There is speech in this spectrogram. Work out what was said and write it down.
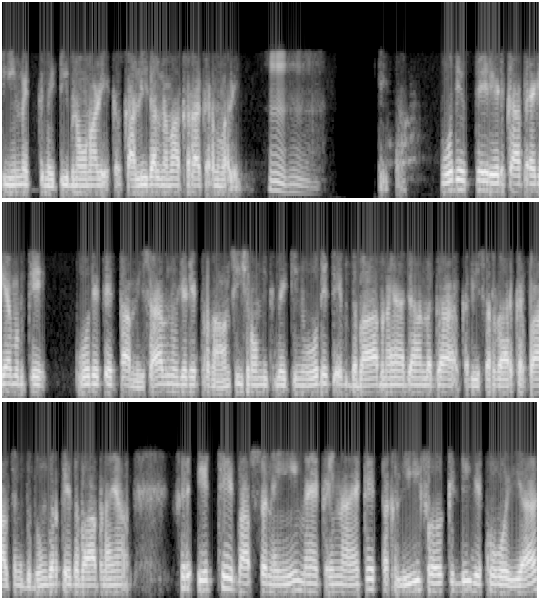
ਟੀਮ ਇੱਕ ਕਮੇਟੀ ਬਣਾਉਣ ਵਾਲੀ ਇੱਕ ਅਕਾਲੀ ਦਲ ਨਵਾਂ ਖੜਾ ਕਰਨ ਵਾਲੀ। ਹੂੰ ਹੂੰ। ਉਹਦੇ ਉੱਤੇ ਰੇੜਕਾ ਪੈ ਗਿਆ ਮੁੜ ਕੇ। ਉਹਦੇ ਤੇ ਧਾਮੀ ਸਾਹਿਬ ਨੂੰ ਜਿਹੜੇ ਪ੍ਰਧਾਨ ਸੀ ਸ਼੍ਰੋਮਣੀ ਕਮੇਟੀ ਨੂੰ ਉਹਦੇ ਤੇ ਦਬਾਅ ਬਣਾਇਆ ਜਾਣ ਲੱਗਾ। ਕਦੀ ਸਰਦਾਰ ਕਿਰਪਾਲ ਸਿੰਘ ਬਦੂੰਗਰ ਤੇ ਦਬਾਅ ਬਣਾਇਆ। ਫਿਰ ਇੱਥੇ ਬਸ ਨਹੀਂ ਮੈਂ ਕਹਿਣਾ ਹੈ ਕਿ ਤਕਲੀਫ ਕਿੱਡੀ ਵੇਖੋ ਹੋਈ ਆ।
